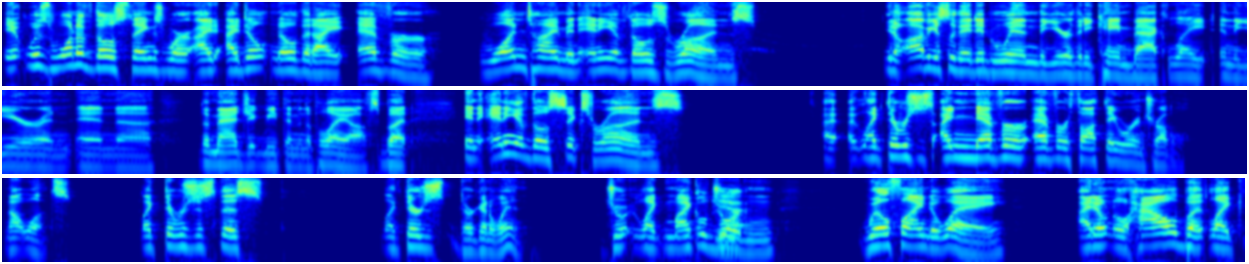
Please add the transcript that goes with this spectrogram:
it was one of those things where I I don't know that I ever one time in any of those runs you know, obviously they didn't win the year that he came back late in the year and and uh, the Magic beat them in the playoffs. But in any of those six runs, I, like there was just I never ever thought they were in trouble, not once. Like there was just this, like they're just they're gonna win. Jo- like Michael Jordan yeah. will find a way. I don't know how, but like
